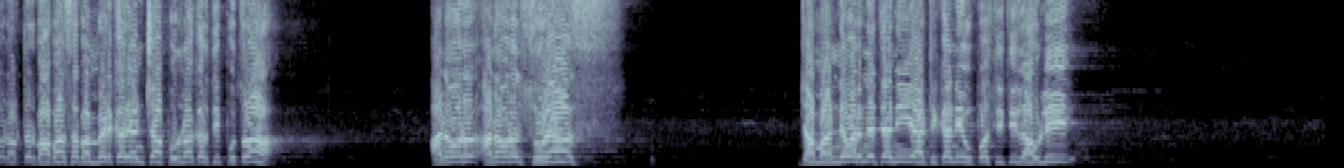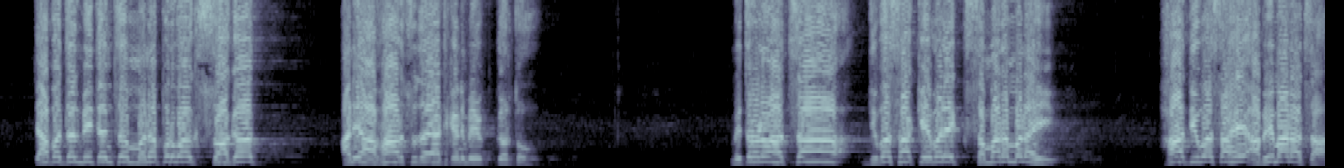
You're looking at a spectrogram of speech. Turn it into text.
तो डॉक्टर बाबासाहेब आंबेडकर यांच्या पूर्णाकृती पुतळा अनावरण अनावरण सोहळ्यास ज्या मान्यवर नेत्यांनी या ठिकाणी उपस्थिती लावली त्याबद्दल मी त्यांचं मनपूर्वक स्वागत आणि आभार सुद्धा या ठिकाणी मी व्यक्त करतो. मित्रांनो आजचा दिवस हा केवळ एक समारंभ नाही हा दिवस आहे अभिमानाचा.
